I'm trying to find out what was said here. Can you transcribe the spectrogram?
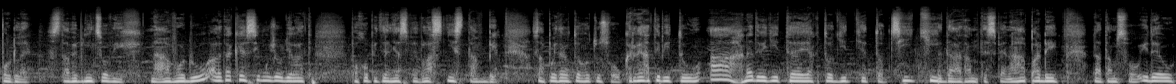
podle stavebnicových návodů, ale také si můžou dělat pochopitelně své vlastní stavby. Zapojit do toho tu svou kreativitu a hned vidíte, jak to dítě to cítí, dá tam ty své nápady, dá tam svou ideu,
